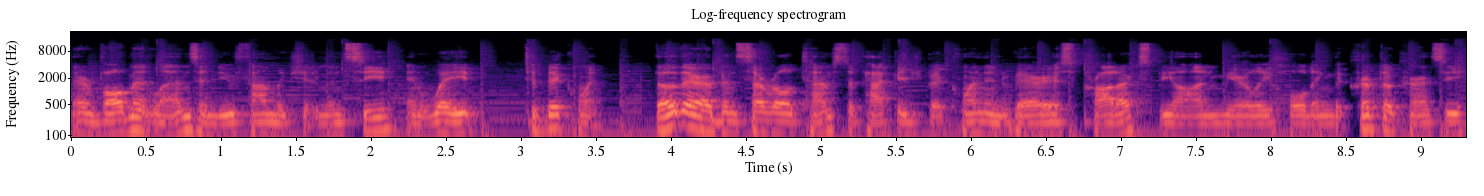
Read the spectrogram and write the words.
Their involvement lends a newfound legitimacy and weight to Bitcoin. Though there have been several attempts to package Bitcoin in various products beyond merely holding the cryptocurrency,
